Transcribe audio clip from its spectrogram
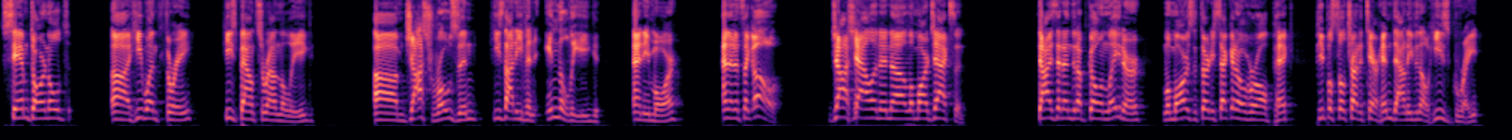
Sam Darnold uh, he went three. He's bounced around the league. Um, Josh Rosen, he's not even in the league anymore. And then it's like, oh, Josh Allen and uh, Lamar Jackson. Guys that ended up going later. Lamar's the 32nd overall pick. People still try to tear him down, even though he's great.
